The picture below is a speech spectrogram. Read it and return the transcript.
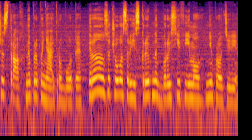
долаючи страх, не припиняють роботи. Ірина Носачова, Сергій Скрипник, Борис Єфімов, Дніпро ТІВІ.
